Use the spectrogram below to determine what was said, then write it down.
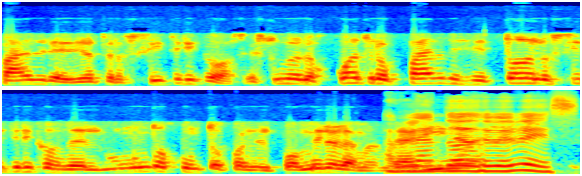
padre de otros cítricos, es uno de los cuatro padres de todos los cítricos del mundo junto con el pomelo, la mandarina de bebés.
